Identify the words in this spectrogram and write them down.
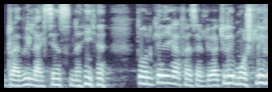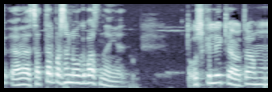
ड्राइविंग लाइसेंस नहीं है तो उनके लिए क्या फैसिलिटी एक्चुअली मोस्टली सत्तर परसेंट लोगों के पास नहीं है। तो उसके लिए क्या होता है हम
